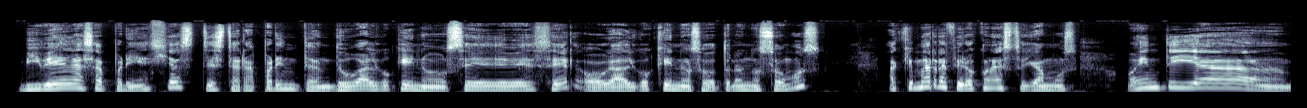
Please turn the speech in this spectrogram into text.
vive las apariencias de estar aparentando algo que no se debe ser o algo que nosotros no somos? ¿A qué me refiero con esto? Digamos, hoy en día,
